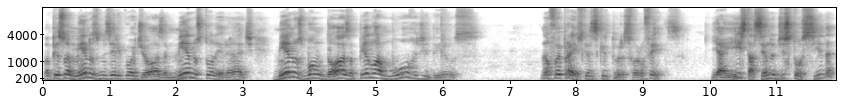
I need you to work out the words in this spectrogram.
uma pessoa menos misericordiosa, menos tolerante, menos bondosa, pelo amor de Deus, não foi para isso que as escrituras foram feitas. E aí está sendo distorcida,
